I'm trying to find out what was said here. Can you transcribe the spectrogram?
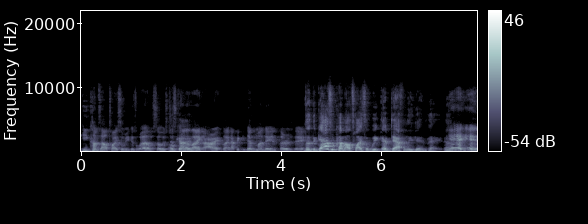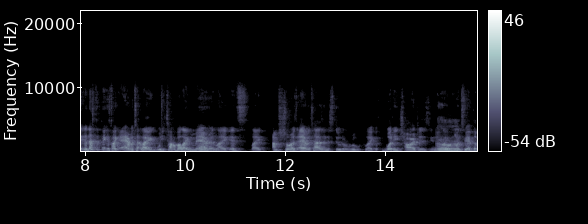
he comes out twice a week as well. So it's just Okay. kind of like, all right, like I think he does Monday and Thursday. The, the guys who come out twice a week, they're definitely getting paid. huh? yeah, yeah, and that's the thing. It's like advertising. Like when you talk about like Maron, like it's like I'm sure his advertising is through the roof. Like what he charges. You know, Mhm. like once you have the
